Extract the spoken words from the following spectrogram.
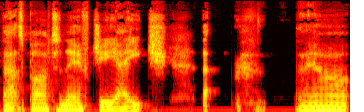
That's part of an FGH. That they are.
